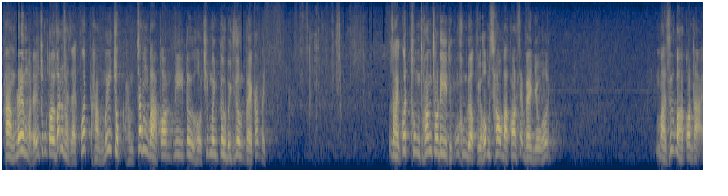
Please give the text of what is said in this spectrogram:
Hàng đêm ở đấy chúng tôi vẫn phải giải quyết hàng mấy chục, hàng trăm bà con đi từ Hồ Chí Minh, từ Bình Dương về các tỉnh. Giải quyết thông thoáng cho đi thì cũng không được vì hôm sau bà con sẽ về nhiều hơn. Mà giữ bà con lại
